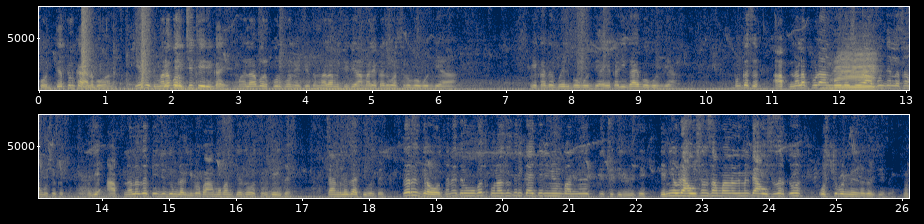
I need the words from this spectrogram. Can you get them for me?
फोन त्यातून काय अनुभव आला? येत होते. मला मला भर- त्यांची थेरी काय आहे? मला भरपूर फोन येते तर मला म्हणते ते आम्हाला एखादं वस्त्र बघून द्या. एखादं बैल बघून द्या. एखादी गाय बघून द्या. पण कसं आपणाला पुढं अनुभवल्याशिवाय आपण त्यांना सांगू शकत नाही. म्हणजे आपणाला जर त्याची दुम लागली बाबा अमुक अमक्याचं वस्त्र द्यायचं आहे चांगलं जातीवंत आहे तरच द्यावं होतं. नाही तर उगाच कोणाचं तरी काहीतरी नेऊन बांधणं ती चुकीची दिसते. त्यांनी एवढ्या हौसन सांभाळणार म्हणजे त्या हौसासारखं वस्तू पण मिळणं गरजेचं आहे. मग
